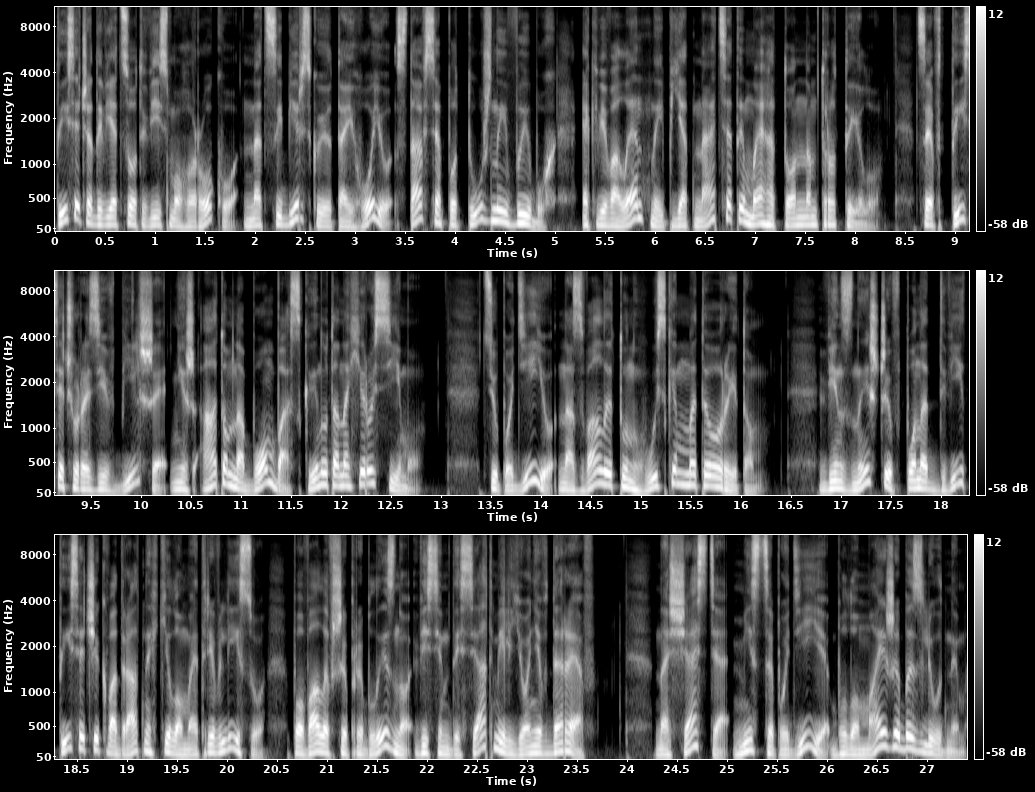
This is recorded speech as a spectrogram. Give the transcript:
1908 року над Сибірською тайгою стався потужний вибух, еквівалентний 15 мегатоннам тротилу. Це в тисячу разів більше, ніж атомна бомба, скинута на Хіросіму. Цю подію назвали Тунгуським метеоритом. Він знищив понад 2 тисячі квадратних кілометрів лісу, поваливши приблизно 80 мільйонів дерев. На щастя, місце події було майже безлюдним,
